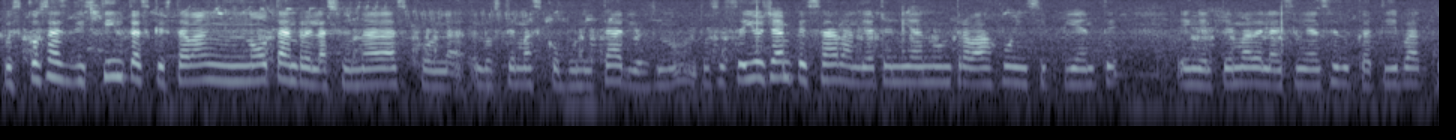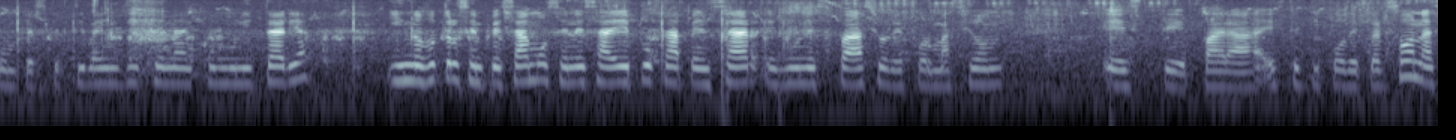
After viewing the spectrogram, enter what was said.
pues cosas distintas que estaban no tan relacionadas con los temas comunitarios, ¿no? Entonces ellos ya empezaban, ya tenían un trabajo incipiente en el tema de la enseñanza educativa con perspectiva indígena y comunitaria y nosotros empezamos en esa época a pensar en un espacio de formación este, para este tipo de personas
